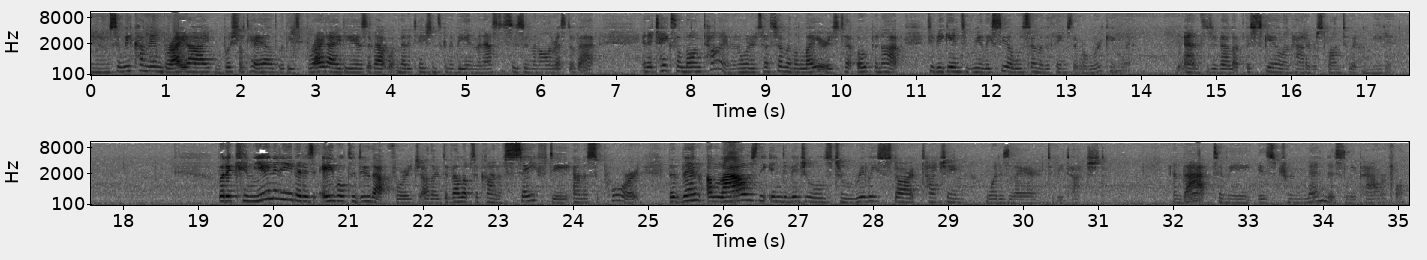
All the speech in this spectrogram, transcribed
You know, so we come in bright-eyed, bushy-tailed with these bright ideas about what meditation is going to be and monasticism and all the rest of that. And it takes a long time in order to some of the layers to open up to begin to really seal with some of the things that we're working with and to develop the skill on how to respond to it and meet it. But a community that is able to do that for each other develops a kind of safety and a support that then allows the individuals to really start touching what is there to be touched. And that, to me, is tremendously powerful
